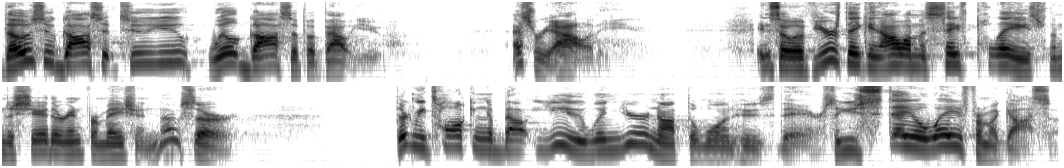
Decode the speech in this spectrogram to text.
Those who gossip to you will gossip about you. That's reality. And so if you're thinking, oh, I'm a safe place for them to share their information, no, sir. They're going to be talking about you when you're not the one who's there. So you stay away from a gossip.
